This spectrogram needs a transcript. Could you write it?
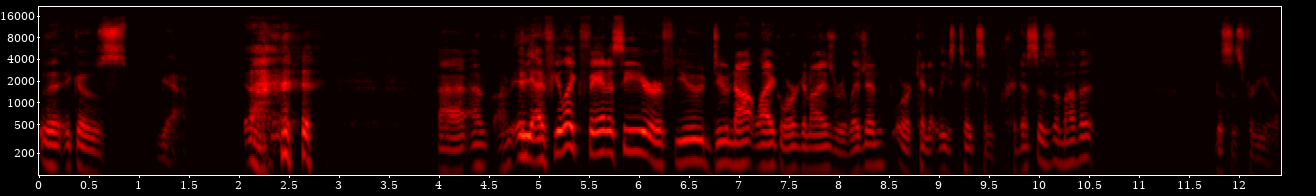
it goes yeah. Uh, I, I I feel like fantasy or if you do not like organized religion or can at least take some criticism of it this is for you.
